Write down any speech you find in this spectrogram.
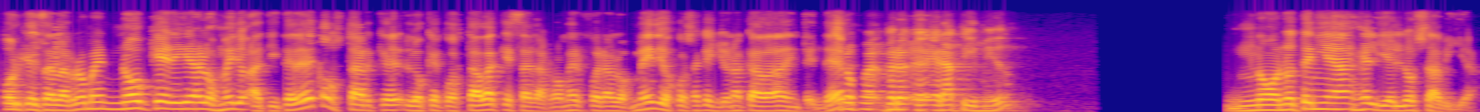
porque Romer no quería ir a los medios. A ti te debe costar que lo que costaba que Romer fuera a los medios, cosa que yo no acababa de entender. Pero, era tímido. No, no tenía ángel y él lo sabía.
